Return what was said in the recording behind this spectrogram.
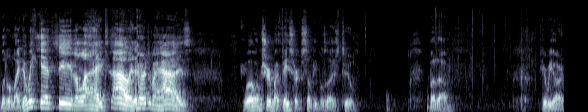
little light. Now, we can't see the light. Oh, it hurts my eyes. Well, I'm sure my face hurts some people's eyes too. But um, here we are.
